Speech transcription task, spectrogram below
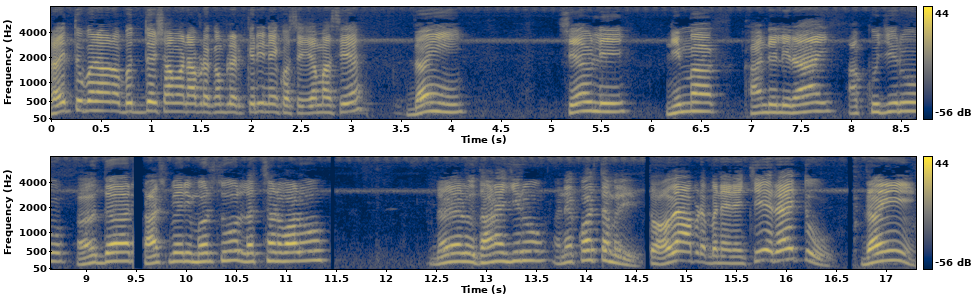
રાયતું બનાવવાનો બધો સામાન આપણે કમ્પ્લીટ કરી નાખ્યો છે. એમાં છે દહીં, સેવલી, નિમક, ખાંડેલી રાય આખું જીરું, હળદર, કાશ્મીરી મરચું, લસણ વાળું, દળેલું ધાણા જીરું અને કોથમરી. તો હવે આપણે બનાવીએ છીએ રાયતું. દહીં,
